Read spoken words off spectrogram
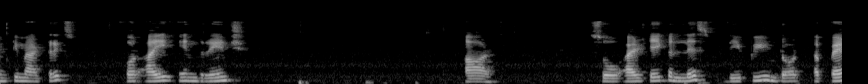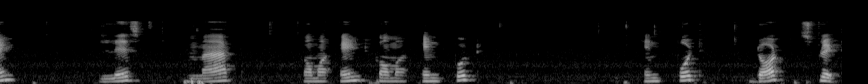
empty matrix for i in range r. So I'll take a list dp dot append list map comma int comma input input dot split.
